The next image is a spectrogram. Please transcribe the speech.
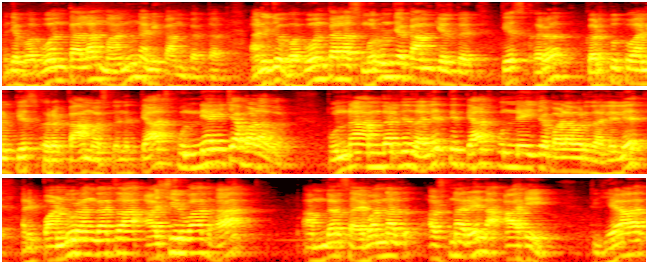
म्हणजे भगवंताला मानून आणि काम करतात. आणि जो भगवंताला स्मरून जे काम केलं तेच खरं कर्तृत्व आणि तेच खरं काम असतं. आणि त्याच पुण्याईच्या बळावर पुन्हा आमदार जे झालेत ते त्याच पुण्याईच्या बळावर झालेले आहेत. आणि पांडुरंगाचा आशीर्वाद हा आमदार साहेबांना असणारे ना आहे. ह्या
